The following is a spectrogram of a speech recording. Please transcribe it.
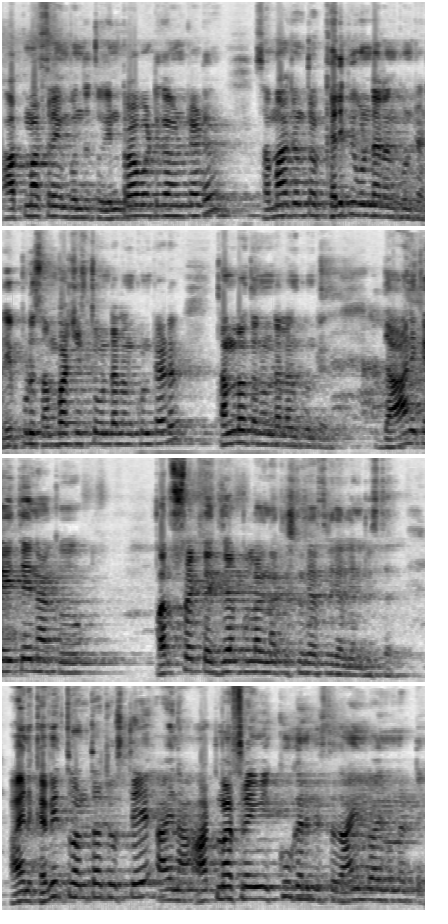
ఆత్మాశ్రయం పొందుతూ ఇంట్రావర్ట్గా ఉంటాడు సమాజంతో కలిపి ఉండాలనుకుంటాడు. ఎప్పుడు సంభాషిస్తూ ఉండాలనుకుంటాడు తనలో తను ఉండాలనుకుంటాడు. దానికైతే నాకు పర్ఫెక్ట్ ఎగ్జాంపుల్ లాగా నాకు కృష్ణశాస్త్రి గారు కనిపిస్తారు. ఆయన కవిత్వం అంతా చూస్తే ఆయన ఆత్మాశ్రయం ఎక్కువ కనిపిస్తుంది ఆయనలో ఆయన ఉన్నట్టే.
